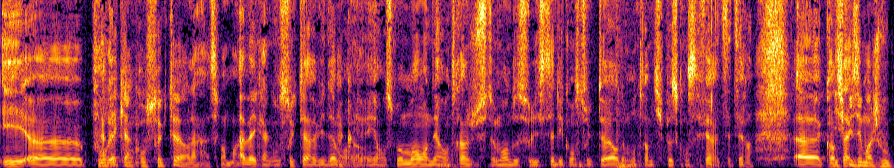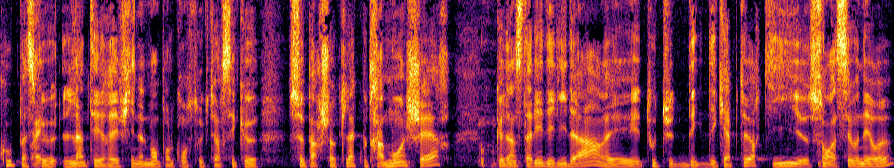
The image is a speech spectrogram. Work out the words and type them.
Et euh, pour Avec un constructeur, là, à ce moment-là. avec un constructeur évidemment. Et en ce moment, on est en train justement de solliciter des constructeurs, de montrer un petit peu ce qu'on sait faire, etc. Euh, Excusez-moi, je vous coupe parce Ouais. que l'intérêt finalement pour le constructeur, c'est que ce pare-choc-là coûtera moins cher que d'installer des lidars et toutes des, des capteurs qui sont assez onéreux.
